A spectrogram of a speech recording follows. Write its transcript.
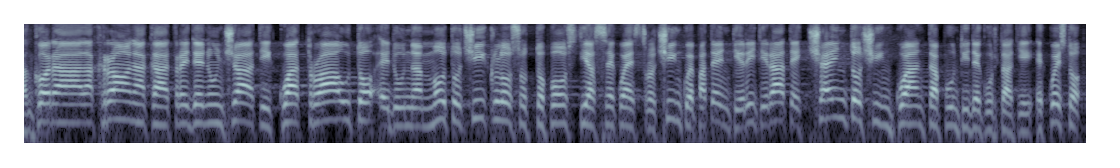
Ancora la cronaca, tre denunciati, quattro auto ed un motociclo sottoposti a sequestro, cinque patenti ritirate, 150 punti decurtati. E questo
